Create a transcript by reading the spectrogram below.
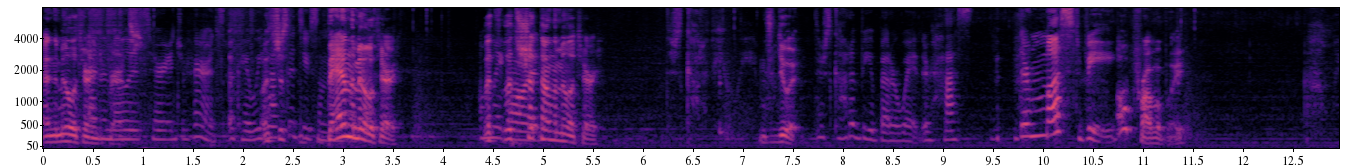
and the military And the interference. military interference. Okay, we Let's have just to do something. ban the military. Oh let's my let's shut down the military. There's gotta Let's do it. There's gotta be a better way. There has. There must be. Oh, probably. Oh my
